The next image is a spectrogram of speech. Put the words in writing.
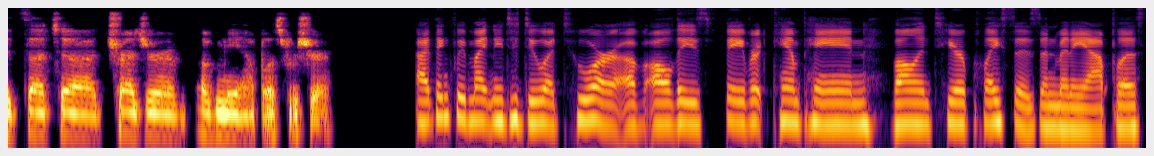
it's such a treasure of, of Minneapolis for sure. I think we might need to do a tour of all these favorite campaign volunteer places in Minneapolis.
